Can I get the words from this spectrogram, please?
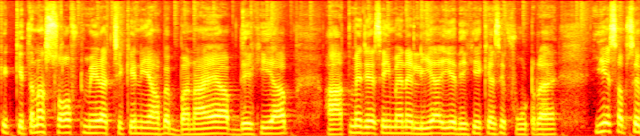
कि कितना सॉफ्ट मेरा चिकन यहाँ पे बना है। आप देखिए आप, हाथ में जैसे ही मैंने लिया, ये देखिए कैसे फूट रहा है। ये सबसे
